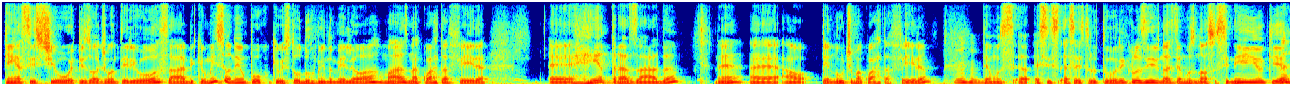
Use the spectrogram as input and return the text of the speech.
quem assistiu o episódio anterior sabe que eu mencionei um pouco que eu estou dormindo melhor, mas na quarta-feira é, retrasada, né? É, a penúltima quarta-feira. Uhum. Temos é, esse, essa estrutura. Inclusive, nós temos nosso sininho, que uhum.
